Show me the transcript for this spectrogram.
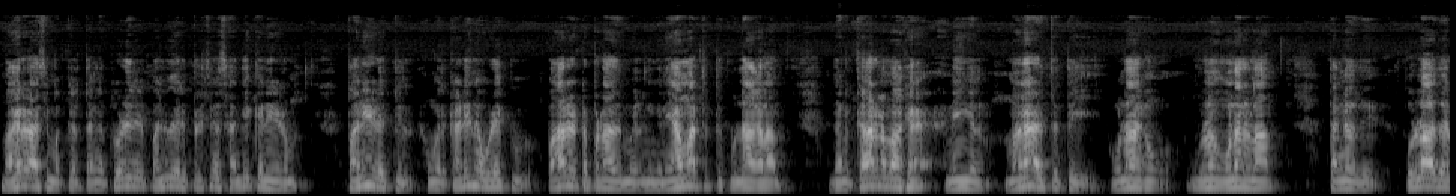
மகர ராசி மக்கள் தங்கள் தொழிலில் பல்வேறு பிரச்சனை சந்திக்க நேரிடும். பணியிடத்தில் உங்கள் கடின உழைப்பு பாராட்டப்படாத மேல் நீங்கள் ஏமாற்றத்துக்கு உள்ளாகலாம். இதன் காரணமாக நீங்கள் மன அழுத்தத்தை உணாக உண உணரலாம். தங்களது பொருளாதார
